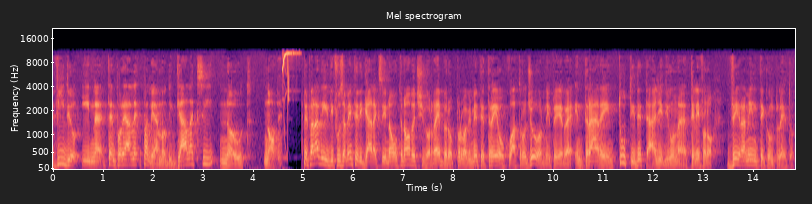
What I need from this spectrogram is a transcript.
video in tempo reale parliamo di Galaxy Note 9. Per parlarvi diffusamente di Galaxy Note 9 ci vorrebbero probabilmente 3 o 4 giorni per entrare in tutti i dettagli di un telefono veramente completo.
